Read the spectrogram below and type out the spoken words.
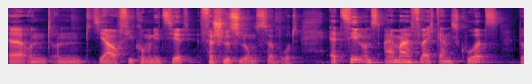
äh, und und ja auch viel kommuniziert. Verschlüsselungsverbot. Erzähl uns einmal vielleicht ganz kurz, äh,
